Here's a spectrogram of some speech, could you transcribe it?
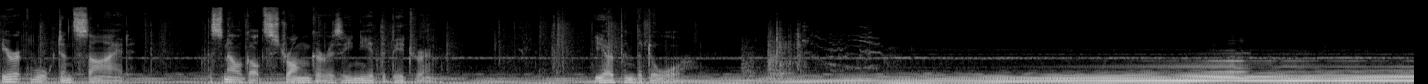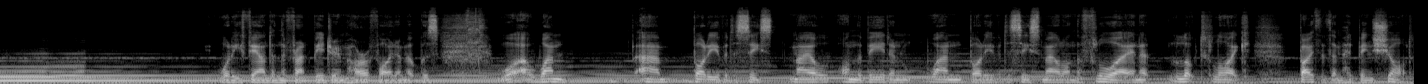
Eric walked inside. The smell got stronger as he neared the bedroom. He opened the door. Found in the front bedroom horrified him. It was one um, body of a deceased male on the bed and one body of a deceased male on the floor, and it looked like both of them had been shot.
